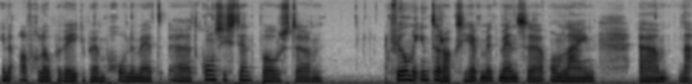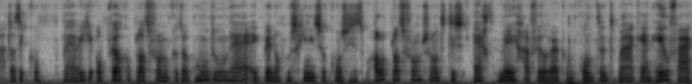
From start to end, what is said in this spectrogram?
in de afgelopen weken ben begonnen met uh, het consistent posten. Veel meer interactie hebben met mensen online. Um, nou, dat ik op nou weet je, op welke platform ik het ook moet doen. Hè. Ik ben nog misschien niet zo consistent op alle platforms, want het is echt mega veel werk om content te maken. En heel vaak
